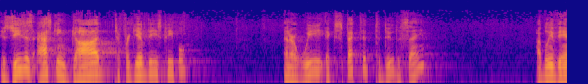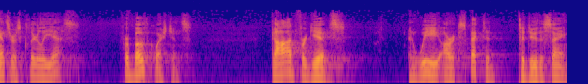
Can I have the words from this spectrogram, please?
Is Jesus asking God to forgive these people? And are we expected to do the same? I believe the answer is clearly yes for both questions. God forgives, and we are expected to do the same.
